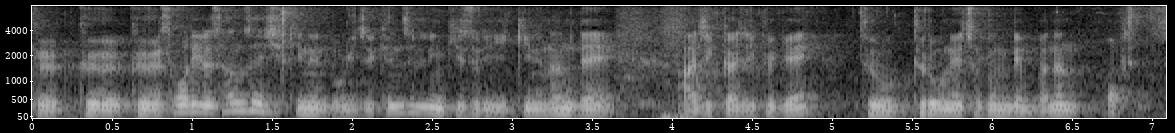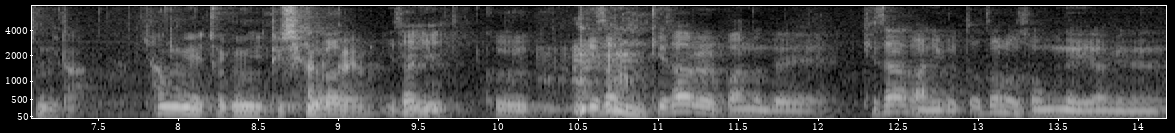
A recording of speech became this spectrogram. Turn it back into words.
그, 그, 그 소리를 상쇄시키는 노이즈 캔슬링 기술이 있기는 한데 아직까지 그게 드론에 적용된 바는 없습니다. 향후에 적용이 되지 않을까요? 이사님 그 기사 기사를 봤는데 기사가 아니고 떠도는 소문에 의하면은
